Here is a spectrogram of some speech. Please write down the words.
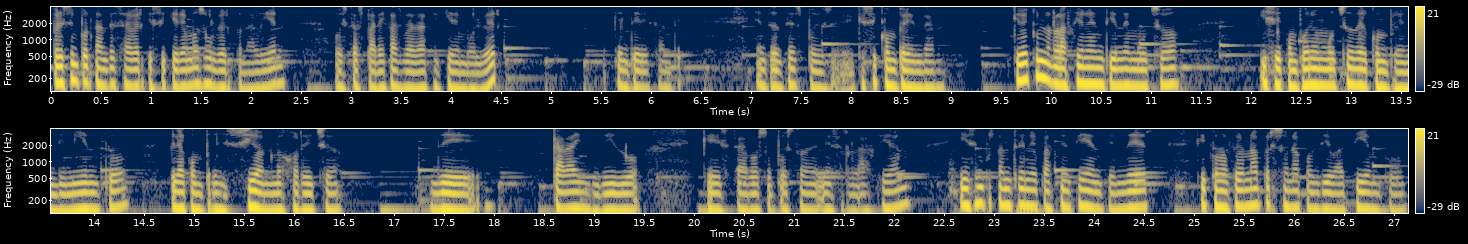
Pero es importante saber que si queremos volver con alguien, o estas parejas, ¿verdad?, que quieren volver, qué interesante. Entonces, pues eh, que se comprendan. Creo que una relación entiende mucho y se compone mucho del comprendimiento, de la comprensión, mejor dicho, de cada individuo que está, por supuesto, en esa relación y es importante tener paciencia y entender que conocer a una persona conlleva tiempo.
